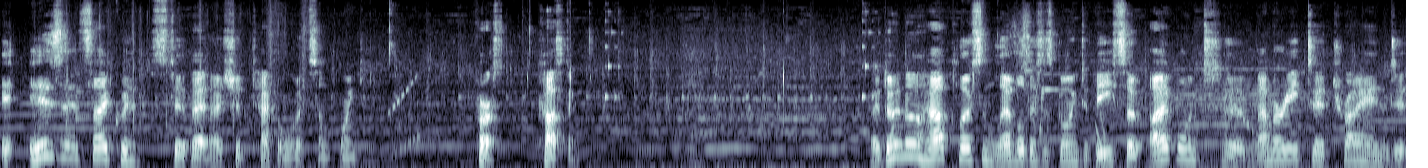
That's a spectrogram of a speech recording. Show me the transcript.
it is a side quest that I should tackle at some point. First, casting. I don't know how close in level this is going to be, so I want uh, Mamori to try and... Uh,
